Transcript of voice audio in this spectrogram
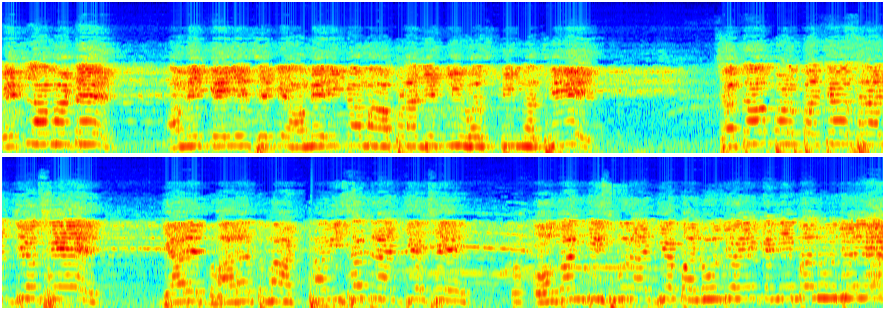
એટલા માટે અમે કહીએ છીએ કે અમેરિકામાં આપણા જેટલી વસ્તી નથી છતાં પણ પચાસ રાજ્યો છે. જ્યારે ભારતમાં અઠાવીસ જ રાજ્ય છે, તો ઓગણત્રીસમું રાજ્ય બનવું જોઈએ કે નહીં બનવું જોઈએ?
